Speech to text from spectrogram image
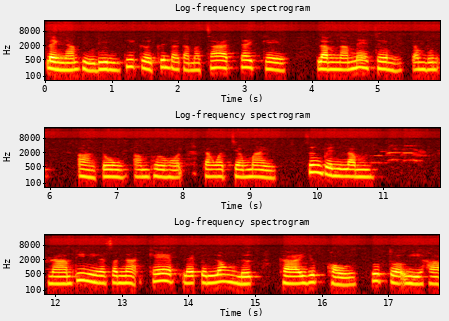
แหล่งน้ำผิวดินที่เกิดขึ้นโดยธรรมชาติได้แก่ลำน้ำแม่เจมตำบลอ่างตรงอำเภอฮอดจังหวัดเชียงใหม่ ซึ่งเป็นลำน้ำที่มีลักษณะแคบและเป็นร่องลึกคล้ายยุบเขารูปตัววีค่ะ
